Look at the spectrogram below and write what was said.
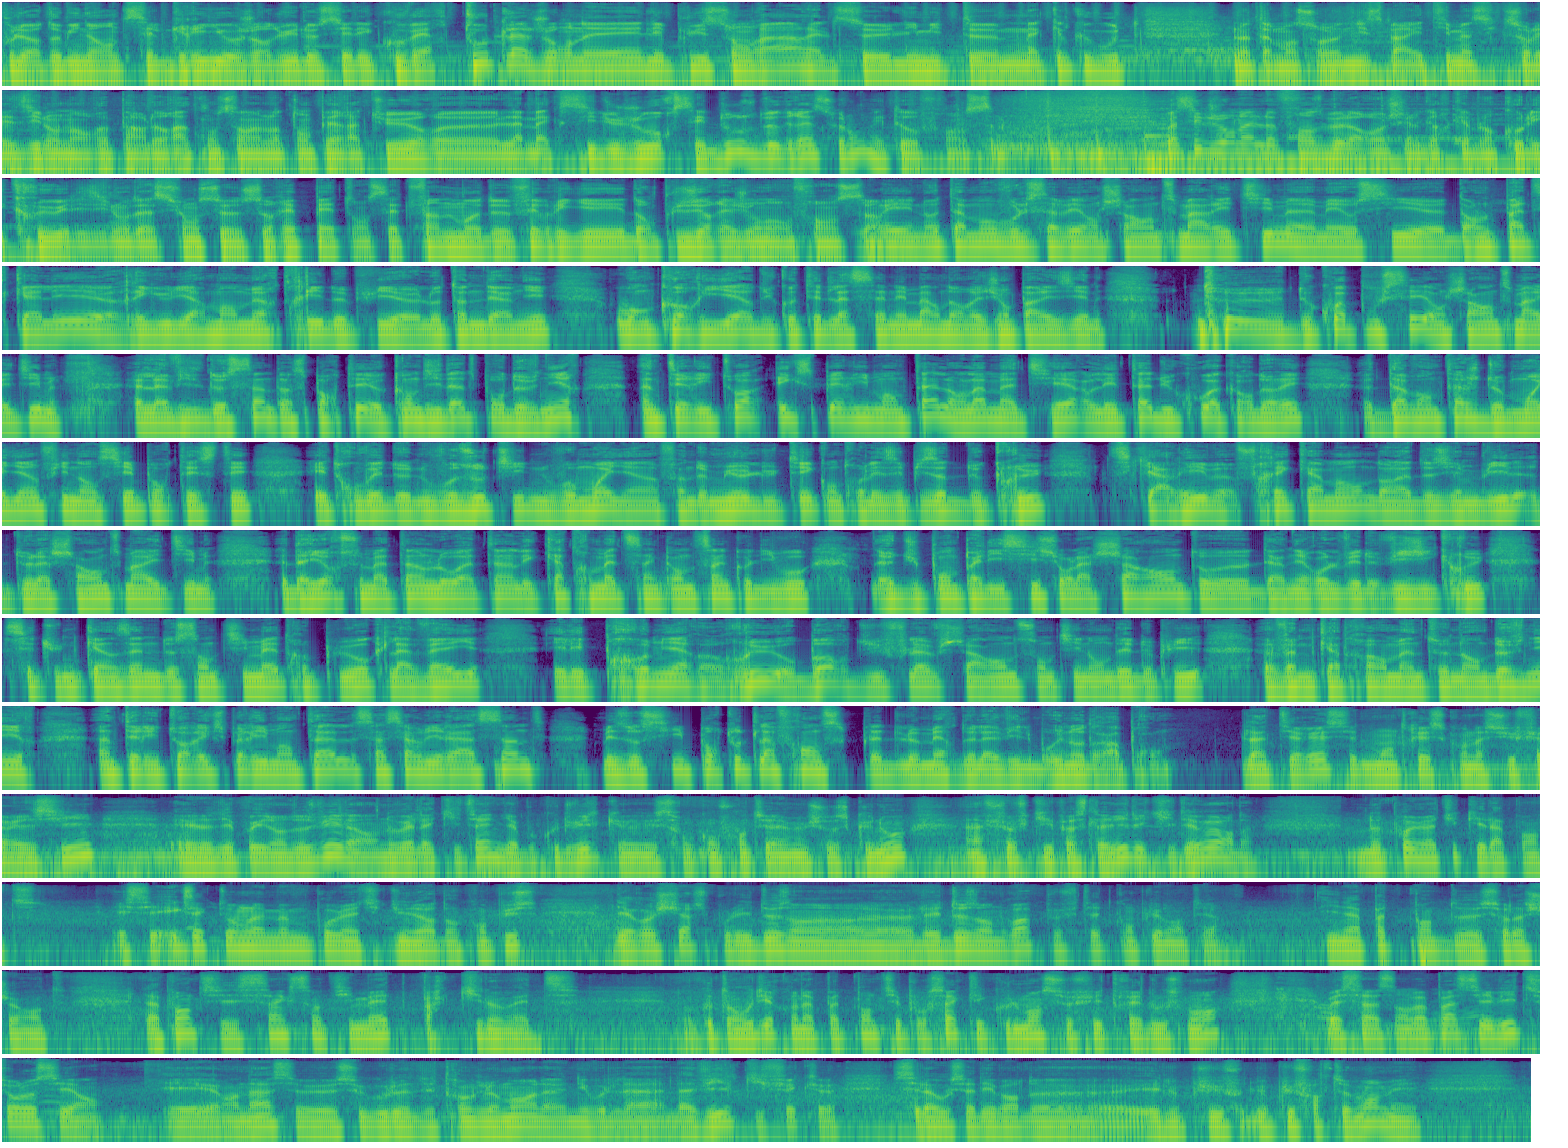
couleur dominante, c'est le gris aujourd'hui. Le ciel est couvert toute la journée. Les pluies sont rares. Elles se limitent euh, à quelques gouttes, notamment sur le Nice maritime ainsi que sur les îles. On en reparlera concernant la température. Euh, la maxi du jour, c'est 12 degrés selon Météo France. Voici le journal de France Bleu La Rochelle, Gorka Blanco. Les crues et les inondations se, se, répètent en cette fin de mois de février dans plusieurs régions en France. Oui, notamment, vous le savez, en Charente-Maritime, mais aussi euh, dans le Pas-de-Calais, régulièrement meurtri depuis l'automne dernier, ou encore hier du côté de la Seine-et-Marne en région parisienne. De, de quoi pousser en Charente-Maritime la ville de Sainte à se porter candidate pour devenir un territoire expérimental en la matière. L'État, du coup, accorderait davantage de moyens financiers pour tester et trouver de nouveaux outils, de nouveaux moyens afin de mieux lutter contre les épisodes de crues, ce qui arrive fréquemment dans la deuxième ville de la Charente-Maritime. D'ailleurs, ce matin, l'eau atteint les 4,55 mètres au niveau euh, du pont Palissy sur la Charente, au dernier relevé de Vigicru. C'est une quinzaine de centimètres plus haut que la veille et les premières rues au bord du fleuve Charente sont inondées depuis 24 heures maintenant. Devenir un territoire expérimental, ça servirait à Sainte, mais aussi pour toute la France, plaide le maire de la ville, Bruno Draperon. L'intérêt, c'est de montrer ce qu'on a su faire ici et le déployer dans d'autres villes. En Nouvelle-Aquitaine, il y a beaucoup de villes qui sont confrontées à la même chose que nous, un fleuve qui passe la ville et qui déborde. Notre problématique est la pente. Et c'est exactement la même problématique du Nord. Donc en plus, les recherches pour les deux, en, les deux endroits peuvent être complémentaires. Il n'y a pas de pente sur la Charente. La pente, c'est 5 cm par kilomètre. Donc autant vous dire qu'on n'a pas de pente, c'est pour ça que l'écoulement se fait très doucement. Ben ça ne va pas assez vite sur l'océan. Et on a ce, goulot d'étranglement au niveau de la, ville qui fait que c'est là où ça déborde euh, et le plus, fortement. Mais,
